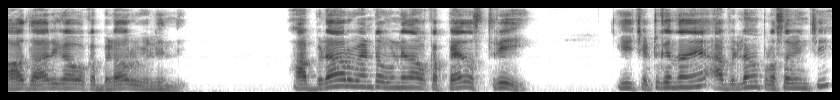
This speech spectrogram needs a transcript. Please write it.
ఆ దారిగా ఒక బిడారు వెళ్ళింది. ఆ బిడారు వెంట ఉండిన ఒక పేద స్త్రీ ఈ చెట్టు కిందనే ఆ బిడ్డను ప్రసవించి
